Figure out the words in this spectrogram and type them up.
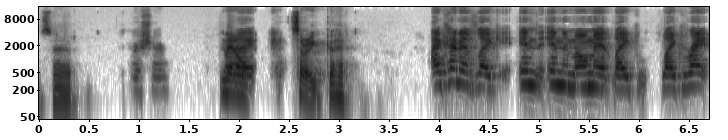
Sad. for sure. But Now, I, sorry, go ahead. I kind of like in in the moment, like like right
